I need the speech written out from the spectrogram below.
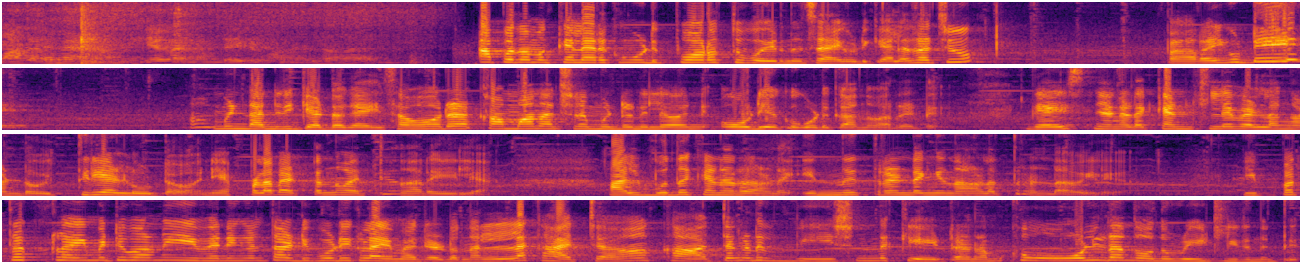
മധുരം വേണമെന്നില്ല കാരണം എന്തെങ്കിലും അപ്പൊ നമുക്ക് എല്ലാവർക്കും കൂടി പുറത്ത് പോയിരുന്ന് ചായ കുടിക്കാല്ലേ സച്ചു? പറയ് കുട്ടി. മിണ്ടാണ്ടിരിക്കാട്ടോ ഗൈസ് ഓരോ കമ്മാന്ന് അച്ഛനും മിണ്ടണില്ല ഓടിയൊക്കെ കൊടുക്കാന്ന് പറഞ്ഞിട്ട്. ഗൈസ് ഞങ്ങളുടെ കിണറ്റിലെ വെള്ളം കണ്ടോ? ഇത്തിരി ഉള്ളൂ കേട്ടോ. ഇനി എപ്പോഴാണ് പെട്ടെന്ന് പറ്റുമെന്ന് അറിയില്ല. അത്ഭുത കിണറാണ്. ഇന്ന് ഇത്ര ഉണ്ടെങ്കിൽ നാളെ ഇത്ര ഉണ്ടാവില്ല. ഇപ്പോഴത്തെ ക്ലൈമറ്റ് പറഞ്ഞാൽ ഈവനിങ്ങിലത്തെ അടിപൊളി ക്ലൈമറ്റ് കേട്ടോ നല്ല കാറ്റ്. ആ കാറ്റ് അങ്ങോട്ട് വീശുന്നത് കേട്ടാണ്. നമുക്ക് ഓളിടാൻ തോന്നും വീട്ടിലിരുന്നിട്ട്.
